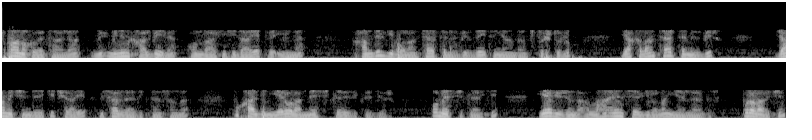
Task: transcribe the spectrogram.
subhanahu ve teala müminin kalbiyle ondaki hidayet ve ilme kandil gibi olan tertemiz bir zeytinyağından tutuşturulup yakılan tertemiz bir cam içindeki çırayı misal verdikten sonra bu kalbin yeri olan mescitleri zikrediyor. O mescitler ki yeryüzünde Allah'a en sevgili olan yerlerdir. Buralar için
